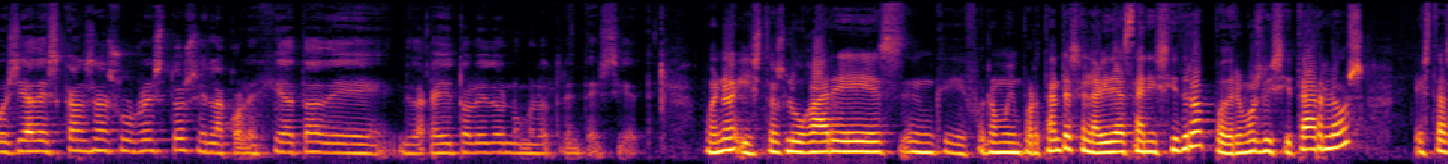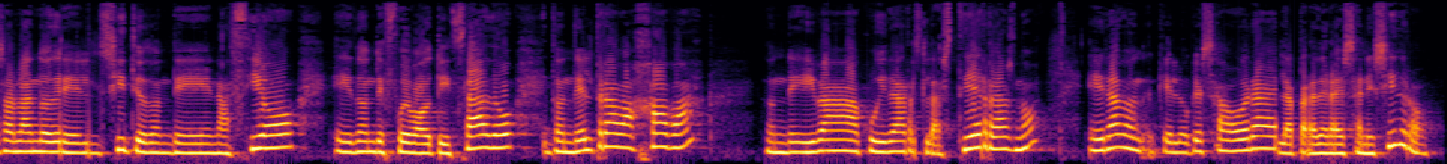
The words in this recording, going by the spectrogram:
pues ya descansan sus restos en la colegiata de, la calle Toledo número 37. Bueno, y estos lugares mm, que fueron muy importantes en la vida de San Isidro, podremos visitarlos. Estás hablando del sitio donde nació, eh, donde fue bautizado, donde él trabajaba, donde iba a cuidar las tierras, ¿no? Era donde, que lo que es ahora la pradera de San Isidro.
